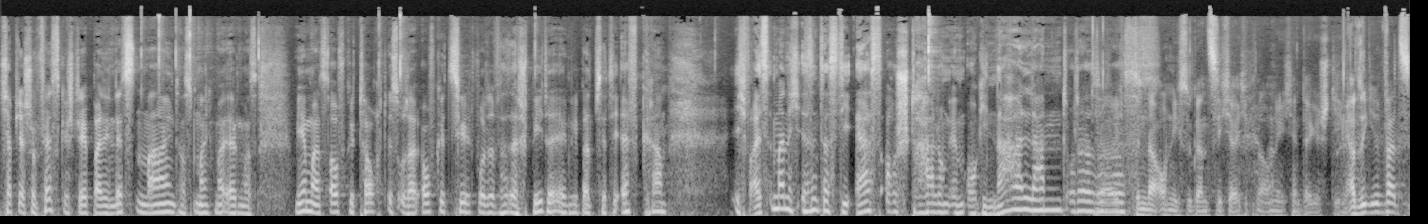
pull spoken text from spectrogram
Ich habe ja schon festgestellt bei den letzten Malen, dass manchmal irgendwas mehrmals aufgetaucht ist oder aufgezählt wurde, was erst später irgendwie beim ZDF kam. Ich weiß immer nicht, sind das die Erstausstrahlung im Originalland oder Ja, sowas? ich bin da auch nicht so ganz sicher. Ich bin auch nicht hintergestiegen. Also jedenfalls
